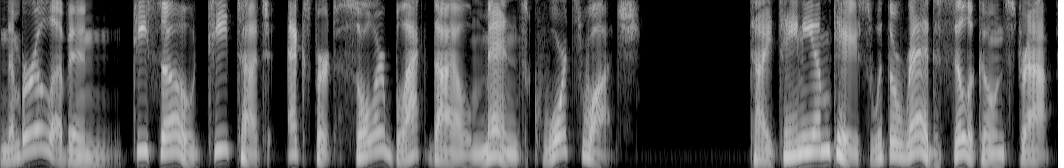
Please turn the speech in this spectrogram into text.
Number 11. Tissot T Touch Expert Solar Black Dial Men's Quartz Watch. Titanium case with a red silicone strap.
